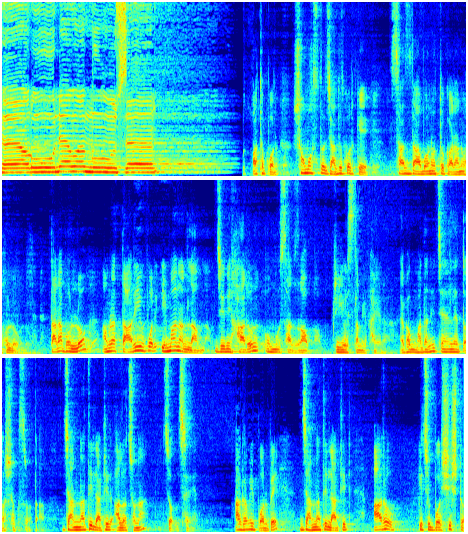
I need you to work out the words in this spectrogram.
هارون وموسى অতপর সমস্ত জাদুকরকে সাজদা অবনত করানো হলো তারা বলল আমরা তারই উপর ইমান আনলাম যিনি হারুন ও মুসার রব প্রিয় ইসলামী ভাইয়েরা এবং মাদানী চ্যানেলের দর্শক শ্রোতা জান্নাতি লাঠির আলোচনা চলছে আগামী পর্বে জান্নাতি লাঠির আরও কিছু বৈশিষ্ট্য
